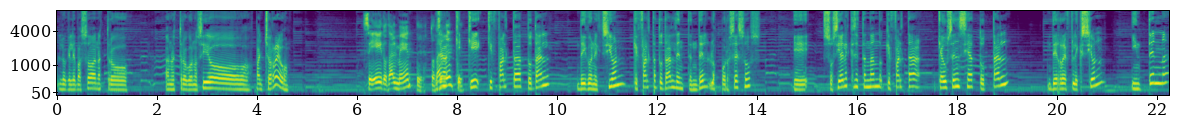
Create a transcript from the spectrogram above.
lo que le pasó a nuestro a nuestro conocido Panchorreo. Sí, totalmente, totalmente. que, falta total de conexión, que falta total de entender los procesos eh, sociales que se están dando, que falta, que ausencia total de reflexión interna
